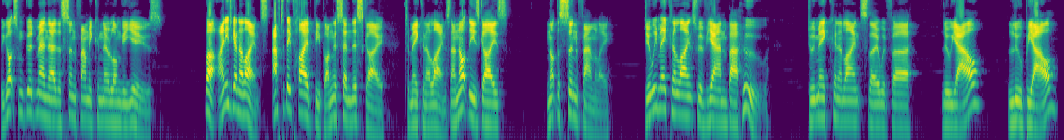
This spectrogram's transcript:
We got some good men there the Sun family can no longer use. But I need to get an alliance. After they've hired people, I'm going to send this guy to make an alliance. Now, not these guys. Not the Sun family. Do we make an alliance with Yan Baihu? Do we make an alliance, though, with uh, Liu Yao? Liu Biao?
